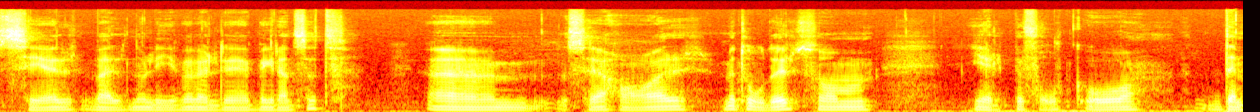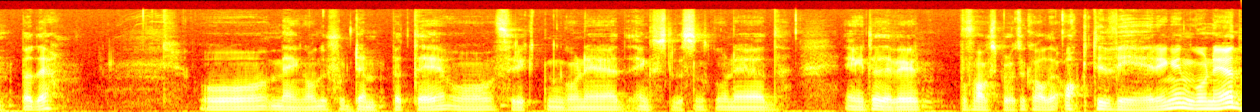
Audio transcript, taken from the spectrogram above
ser verden og livet veldig begrenset. Eh, så jeg har metoder som hjelper folk å dempe det. Og med en gang du får dempet det, og frykten går ned, engstelsen går ned Egentlig det vi på fagspråket kaller aktiveringen går ned,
